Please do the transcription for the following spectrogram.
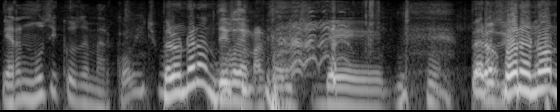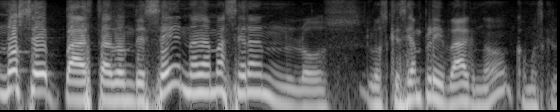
eran músicos de Markovich. güey. Pero no eran Digo, de músicos. Markovich. De... Pero bueno, no, no sé, hasta donde sé, nada más eran los, los que hacían playback, ¿no? Como es que-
